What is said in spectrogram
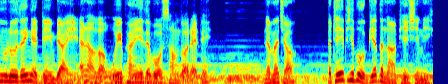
ယူလိုစိတ်နဲ့တင်ပြရင်အဲ့ဒါကဝေဖန်ရေးသဘောဆောင်သွားတတ်တယ်နံပါတ်6တထေးဖြစ်ဖို့ပြဿနာဖြေရှင်းသည်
